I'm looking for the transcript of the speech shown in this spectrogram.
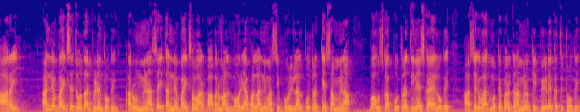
आ रही अन्य बाइक से जोरदार भिड़ंत हो गई। अरुण मीणा सहित अन्य बाइक सवार बाबरमाल मौर्या फल्ला निवासी भूरीलाल पुत्र, केशव मीणा व उसका पुत्र दिनेश घायल हो गए। हादसे के बाद मौके पर ग्रामीणों की भीड़ एकत्रित हो गई।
